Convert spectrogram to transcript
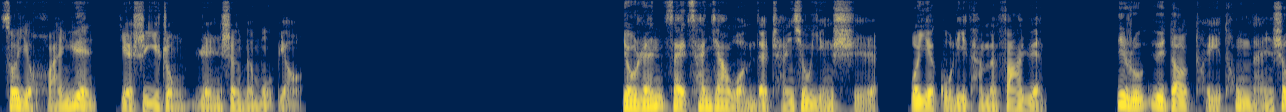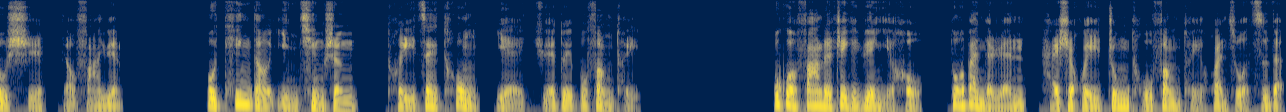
所以还愿也是一种人生的目标。有人在参加我们的禅修营时。我也鼓励他们发愿，例如遇到腿痛难受时要发愿，不听到引磬声，腿再痛也绝对不放腿。不过发了这个愿以后，多半的人还是会中途放腿换坐姿的，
